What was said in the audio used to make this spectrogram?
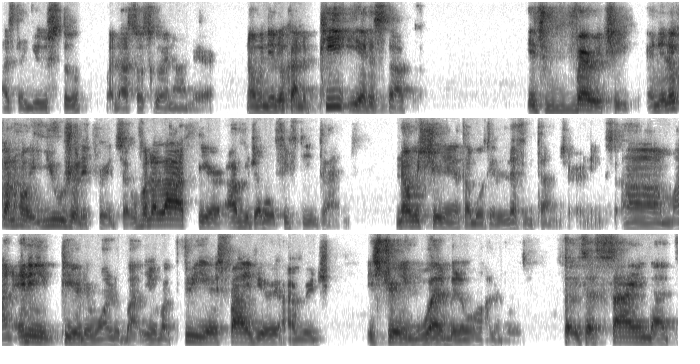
as they used to, but that's what's going on there. Now, when you look at the PE of the stock, it's very cheap. And you look on how it usually trades. So over the last year, average about 15 times. Now it's trading at about 11 times earnings. Um, and any period you want to look back, you know, about three years, five year average is trading well below all of those. So it's a sign that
